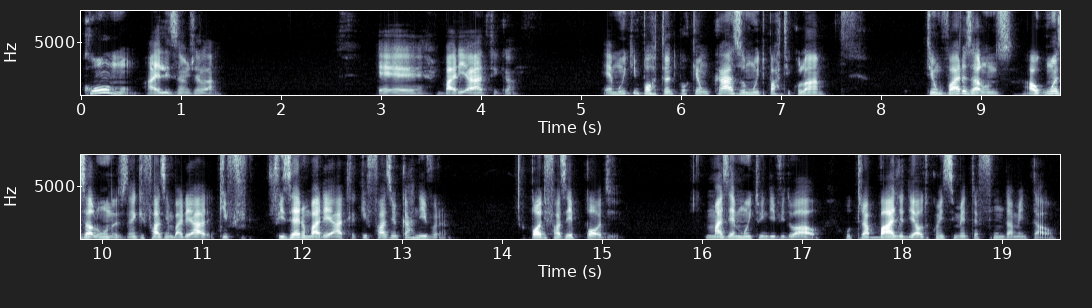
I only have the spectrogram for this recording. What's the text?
Como a Elisângela é bariátrica, é muito importante porque é um caso muito particular. Tenho vários alunos, algumas alunas, né, que fazem bariátrica, que fizeram bariátrica, que fazem carnívora. Pode fazer? Pode. Mas é muito individual o trabalho de autoconhecimento é fundamental,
